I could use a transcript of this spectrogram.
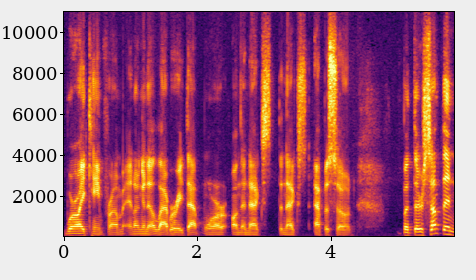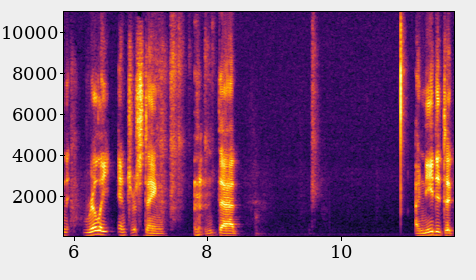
where I came from, and I'm going to elaborate that more on the next the next episode. But there's something really interesting that I needed to.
